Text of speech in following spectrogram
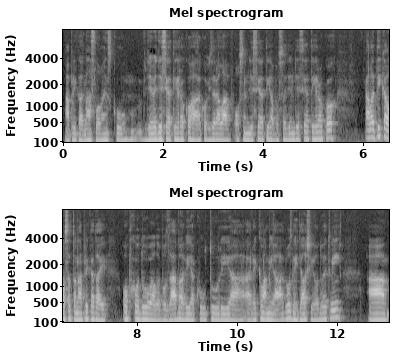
napríklad na Slovensku v 90. rokoch a ako vyzerala v 80. alebo 70. rokoch. Ale týkalo sa to napríklad aj obchodu alebo zábavy a kultúry a, a reklamy a rôznych ďalších odvetví. A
